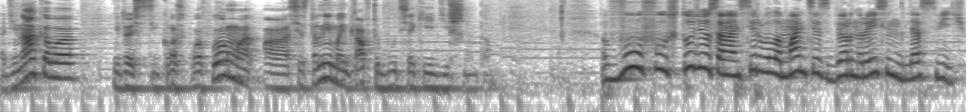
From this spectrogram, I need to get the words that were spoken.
одинаково, и то есть кросс-платформа, а все остальные Майнкрафты будут всякие эдишны там. Wufu Studios анонсировала Mantis Burn Racing для Switch.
